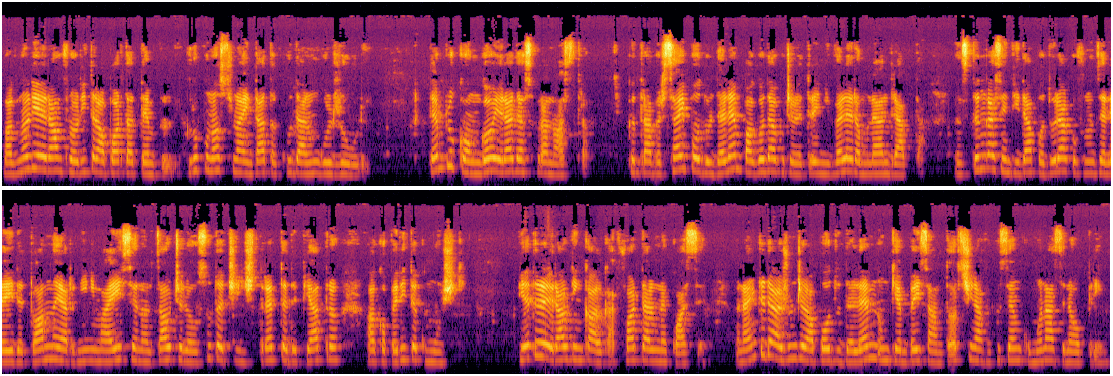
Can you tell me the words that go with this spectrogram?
Magnolia era înflorită la poarta templului. Grupul nostru înainta tăcut de-a lungul râului. Templul Congo era deasupra noastră. Când traversai podul de lemn, pagoda cu cele trei nivele rămânea în dreapta. În stânga se întindea pădurea cu frunzele ei de toamnă, iar în inima ei se înălțau cele 105 trepte de piatră acoperite cu mușchi. Pietrele erau din calcar, foarte alunecoase. Înainte de a ajunge la podul de lemn, un chempei s-a întors și ne-a făcut semn cu mâna să ne oprim.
